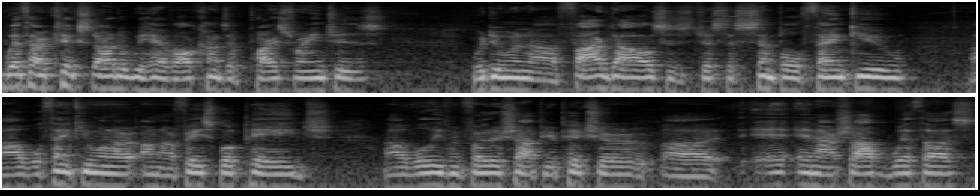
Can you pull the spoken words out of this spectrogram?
with our Kickstarter, we have all kinds of price ranges. We're doing uh, five dollars is just a simple thank you. Uh, we'll thank you on our on our Facebook page. Uh, we'll even Photoshop your picture uh, in, in our shop with us,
